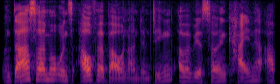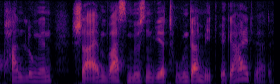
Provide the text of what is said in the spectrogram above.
Und da sollen wir uns auferbauen an dem Ding, aber wir sollen keine Abhandlungen schreiben, was müssen wir tun, damit wir geheilt werden.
